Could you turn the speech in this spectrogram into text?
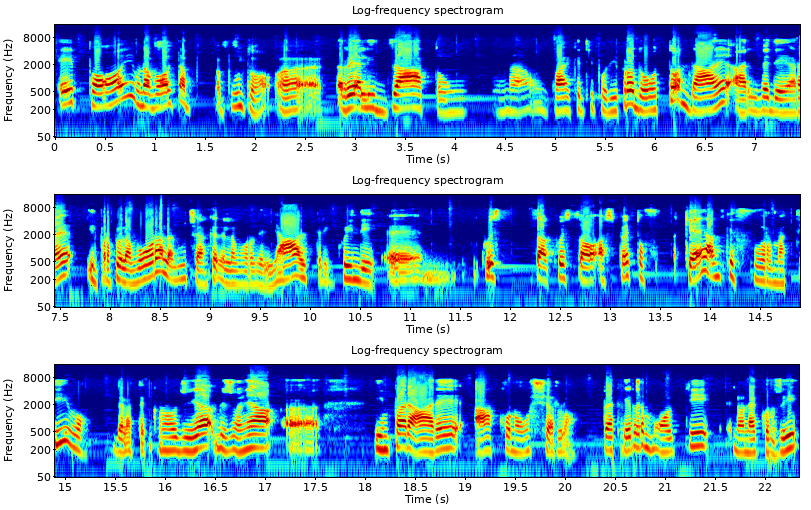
E poi una volta appunto eh, realizzato un, una, un, qualche tipo di prodotto, andare a rivedere il proprio lavoro alla luce anche del lavoro degli altri. Quindi eh, questo questa, questo aspetto che è anche formativo della tecnologia, bisogna eh, imparare a conoscerlo perché per molti non è così.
